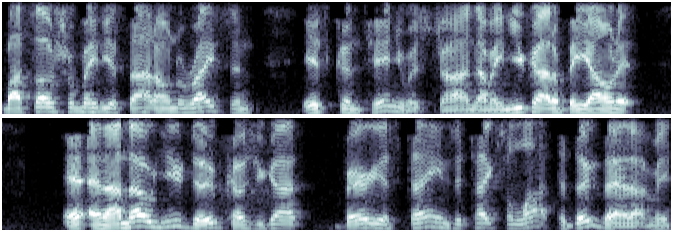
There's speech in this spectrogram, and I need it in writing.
my social media side on the racing, it's continuous, John. I mean, you got to be on it, and, and I know you do because you got various teams. It takes a lot to do that. I mean,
